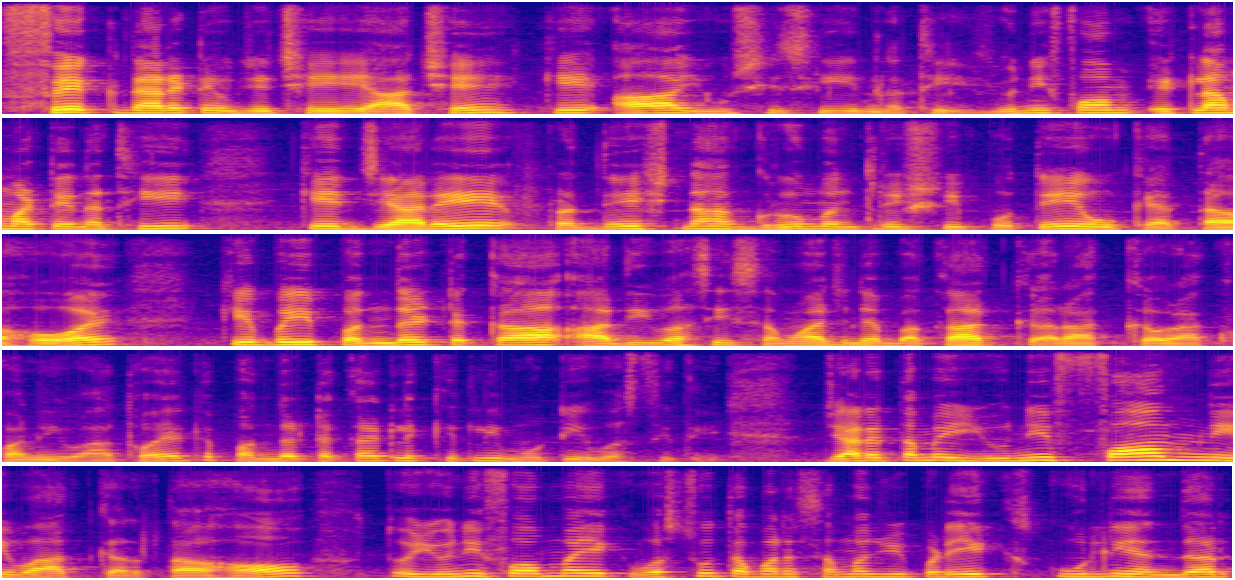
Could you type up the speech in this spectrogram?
ફેક નેરેટિવ જે છે એ આ છે કે આ યુસીસી નથી. યુનિફોર્મ એટલા માટે નથી કે જ્યારે પ્રદેશના ગૃહમંત્રી શ્રી પોતે એવું કહેતા હોય કે ભાઈ પંદર ટકા આદિવાસી સમાજને બકાત રાખ રાખવાની વાત હોય એટલે પંદર ટકા એટલે કેટલી મોટી વસ્તી હતી. જ્યારે તમે યુનિફોર્મની વાત કરતા હોવ, તો યુનિફોર્મમાં એક વસ્તુ તમારે સમજવી પડે. એક સ્કૂલની અંદર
